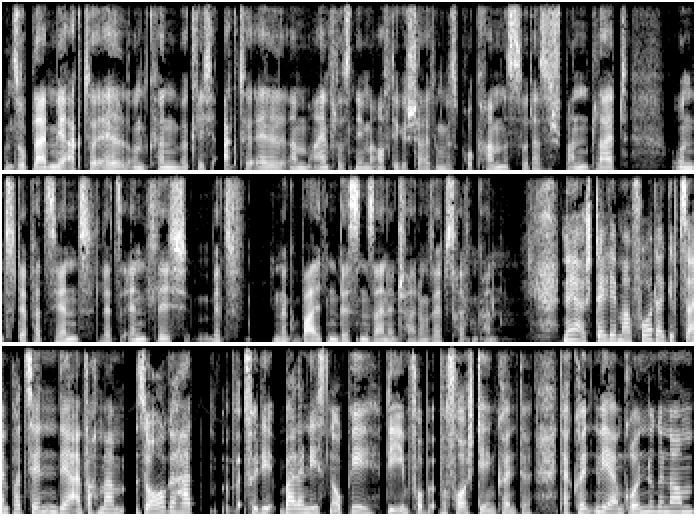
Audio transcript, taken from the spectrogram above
Und so bleiben wir aktuell und können wirklich aktuell ähm, Einfluss nehmen auf die Gestaltung des Programms, sodass es spannend bleibt und der Patient letztendlich mit einem geballten Wissen seine Entscheidung selbst treffen kann. Naja, stell dir mal vor, da gibt es einen Patienten, der einfach mal Sorge hat für die, bei der nächsten OP, die ihm vor, bevorstehen könnte. Da könnten wir im Grunde genommen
